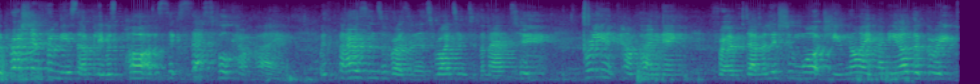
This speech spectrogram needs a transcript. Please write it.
The pressure from the Assembly was part of a successful campaign, with thousands of residents writing to the Mayor too, brilliant campaigning from Demolition Watch, Unite, many other groups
